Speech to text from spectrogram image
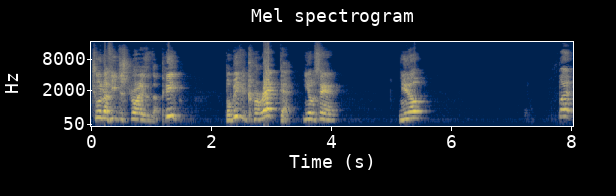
True enough, he destroys the people. But we can correct that. You know what I'm saying? You know? But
